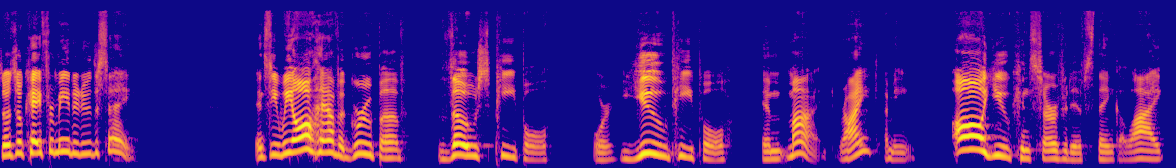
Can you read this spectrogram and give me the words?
So it's okay for me to do the same. And see, we all have a group of those people or you people in mind, right? I mean, all you conservatives think alike.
